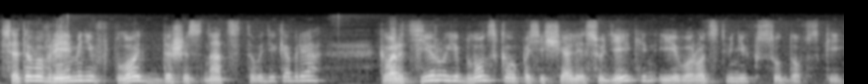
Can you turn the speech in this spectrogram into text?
С этого времени вплоть до 16 декабря Квартиру Яблонского посещали Судейкин и его родственник Судовский.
